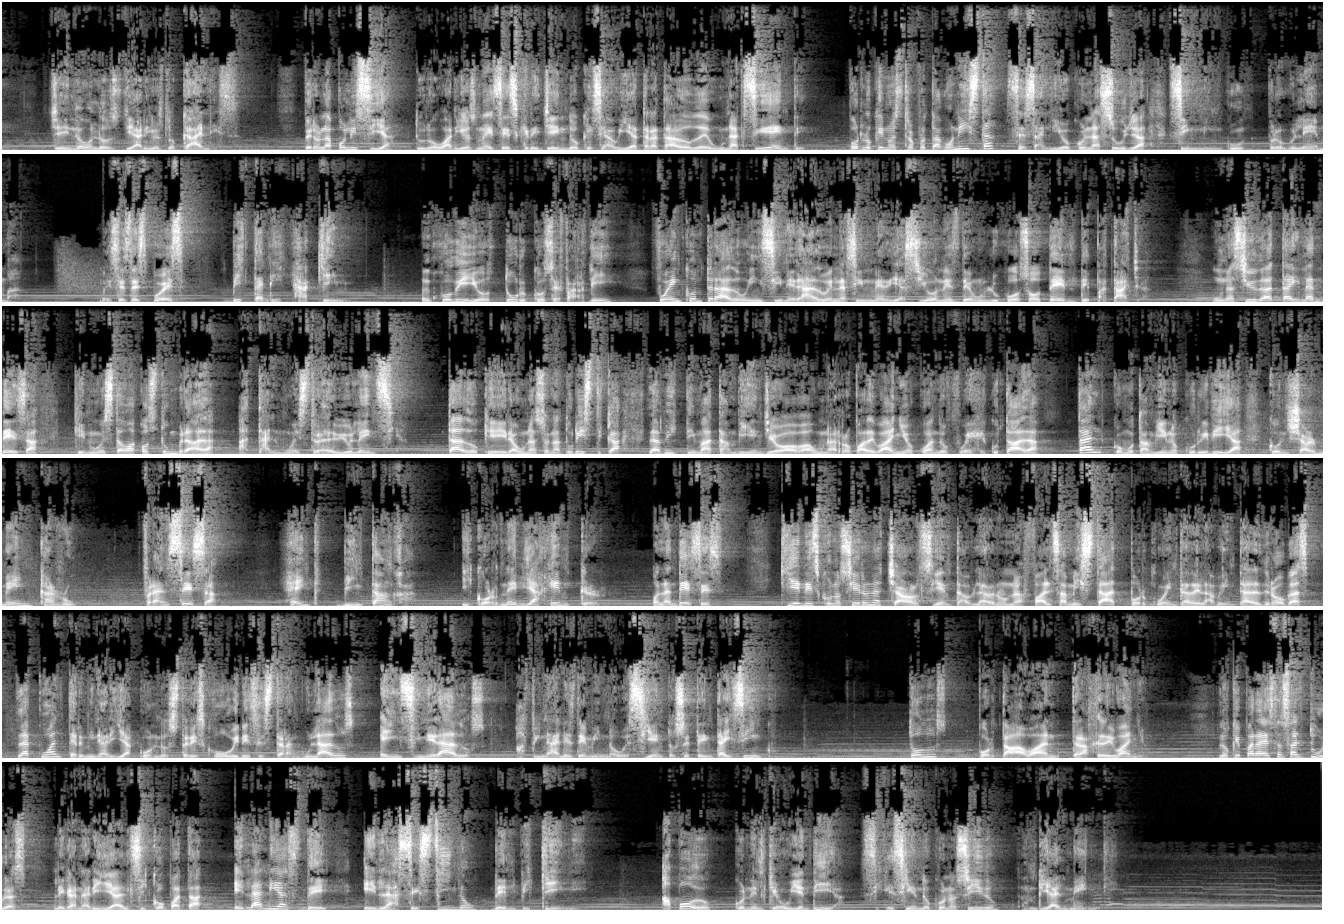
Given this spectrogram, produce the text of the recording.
llenó los diarios locales, pero la policía duró varios meses creyendo que se había tratado de un accidente, por lo que nuestro protagonista se salió con la suya sin ningún problema. Meses después, Vitaly Hakim, un judío turco sefardí, fue encontrado incinerado en las inmediaciones de un lujoso hotel de Pattaya, una ciudad tailandesa que no estaba acostumbrada a tal muestra de violencia. Dado que era una zona turística, la víctima también llevaba una ropa de baño cuando fue ejecutada, tal como también ocurriría con Charmaine Carrou, francesa, Henk Bintanja, y Cornelia Henker, holandeses, quienes conocieron a Charles y entablaron una falsa amistad por cuenta de la venta de drogas, la cual terminaría con los tres jóvenes estrangulados e incinerados a finales de 1975. Todos portaban traje de baño, lo que para estas alturas le ganaría al psicópata el alias de el asesino del bikini apodo con el que hoy en día sigue siendo conocido mundialmente.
